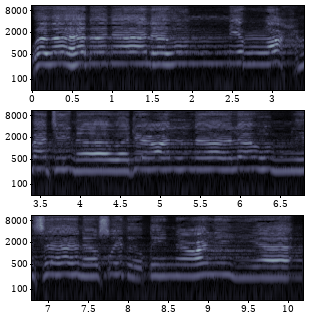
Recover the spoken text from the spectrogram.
ووهبنا لهم من رحمتنا وجعلنا لهم لسان صدق عليا.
